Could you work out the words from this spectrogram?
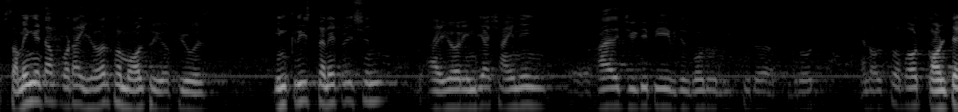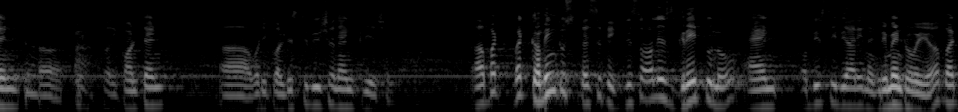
summing it up, what I hear from all three of you is increased penetration. I hear India shining, uh, higher GDP, which is going to lead to the and also about content, uh, sorry, content, uh, what do you call, distribution and creation. Uh, but, but coming to specific, this all is great to know, and obviously we are in agreement over here, but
